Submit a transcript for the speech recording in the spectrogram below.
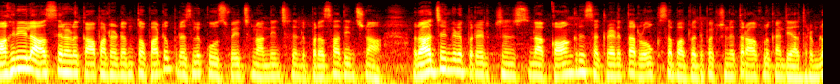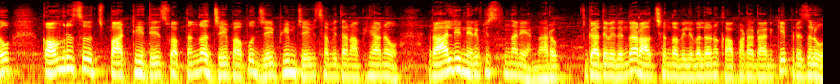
మహనీయుల ఆశయాలను కాపాడడంతో పాటు ప్రజలకు స్వేచ్ఛను అందించిన ప్రసాదించిన రాజ్యాంగాన్ని పరిరక్షించిన కాంగ్రెస్ అగ్రనేత లోక్సభ ప్రతిపక్ష నేత రాహుల్ గాంధీ ఆధ్వర్యంలో కాంగ్రెస్ పార్టీ దేశవ్యాప్తంగా జై బాబు జై భీం జై సంవిధాన అభియాన్ ర్యాలీ నిర్వహిస్తుందని అన్నారు. అదేవిధంగా రాజ్యాంగ విలువలను కాపాడడానికి ప్రజలు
